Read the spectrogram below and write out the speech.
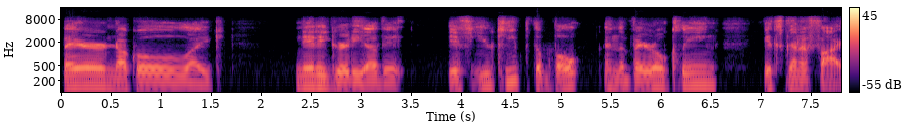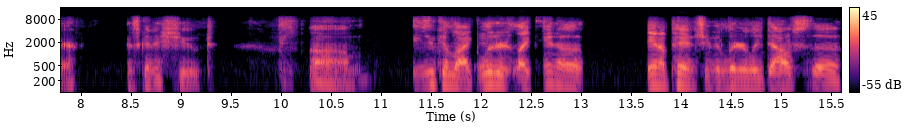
bare knuckle like nitty gritty of it. If you keep the bolt and the barrel clean, it's gonna fire. It's gonna shoot. Um, you could like Yeah. literally like in a in a pinch, you could literally douse the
